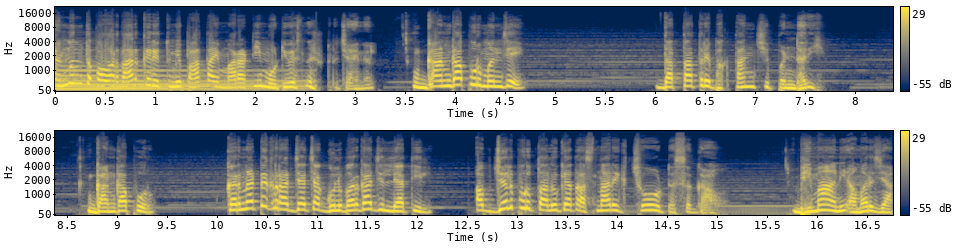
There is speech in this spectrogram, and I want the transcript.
मी हनुमंत पवार दारकरे तुम्ही पाहताय मराठी मोटिवेशनल चॅनल गाणगापूर म्हणजे दत्तात्रय भक्तांची पंढरी. गाणगापूर कर्नाटक राज्याच्या गुलबर्गा जिल्ह्यातील अफजलपूर तालुक्यात असणार एक छोटस गाव. भीमा आणि अमरजा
